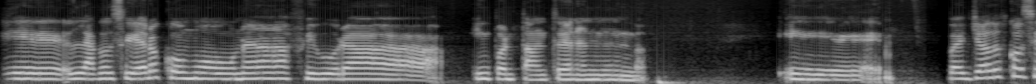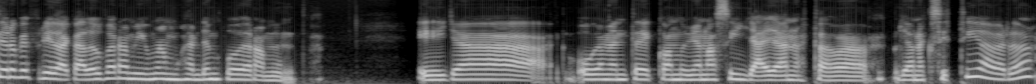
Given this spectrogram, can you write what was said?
Eh, la considero como una figura importante en el mundo. Eh, pues yo considero que Frida Kahlo para mí es una mujer de empoderamiento. Ella, obviamente, cuando yo nací ya, ya no estaba, ya no existía, ¿verdad?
